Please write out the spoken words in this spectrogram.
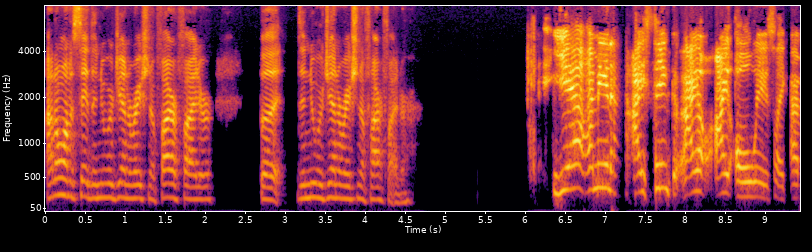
i don't want to say the newer generation of firefighter but the newer generation of firefighter Yeah, I mean, I think I I always like I'm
